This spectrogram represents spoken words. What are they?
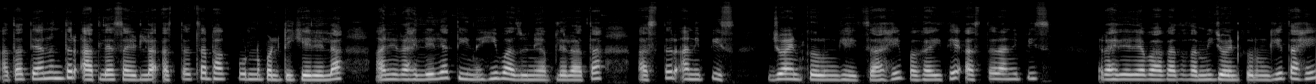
आता त्यानंतर आतल्या साईडला अस्तरचा भाग पूर्ण पलटी केलेला आणि राहिलेल्या तीनही बाजूने आपल्याला आता अस्तर आणि पीस जॉईंट करून घ्यायचं आहे. बघा इथे अस्तर आणि पीस राहिलेल्या भागात आता मी जॉईंट करून घेत आहे.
